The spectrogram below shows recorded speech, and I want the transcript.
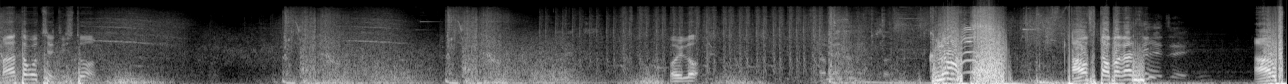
מה אתה רוצה? תסתום. אוי לא. קלוץ! אהבת ברזי? אהבת?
